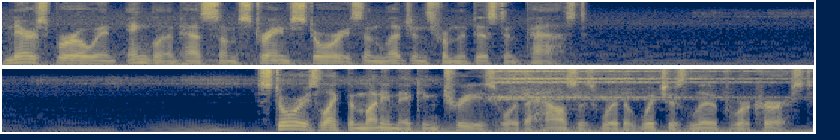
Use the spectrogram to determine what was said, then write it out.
Knaresborough in England has some strange stories and legends from the distant past. Stories like the money making trees or the houses where the witches lived were cursed.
